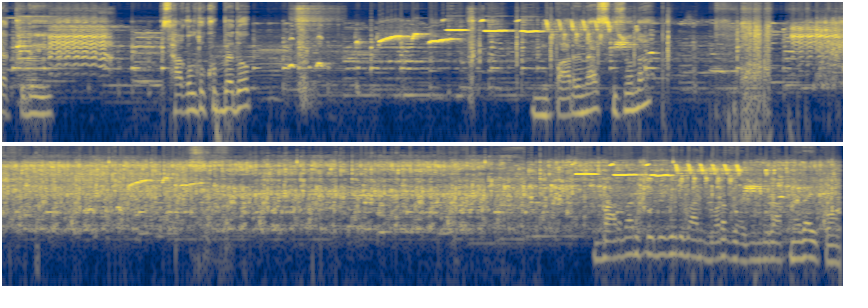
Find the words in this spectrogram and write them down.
দেখতে দেখি। ছাগল তো খুব বেদক। পারে না, কিছু না। বারবার কেটে কেটে পানি ভরা যায়, বন্ধুরা, আপনারাই কম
